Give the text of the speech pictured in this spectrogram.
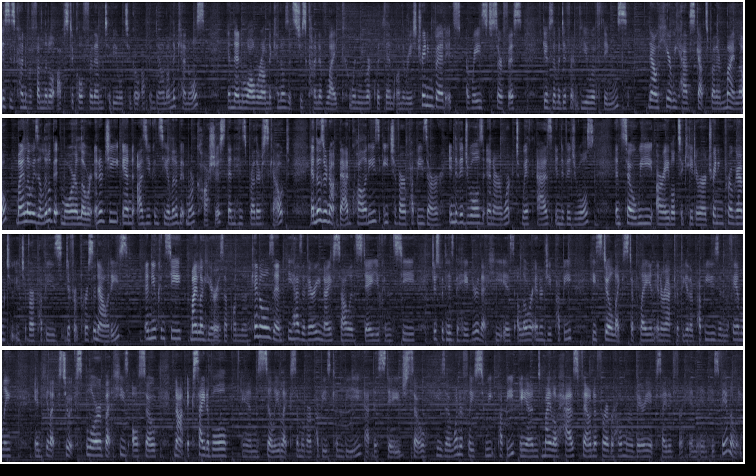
this is kind of a fun little obstacle for them to be able to go up and down on the kennels. And then while we're on the kennels, it's just kind of like when we work with them on the raised training bed, it's a raised surface, gives them a different view of things. Now here we have Scout's brother Milo. Milo is a little bit more lower energy and as you can see a little bit more cautious than his brother Scout. And those are not bad qualities. Each of our puppies are individuals and are worked with as individuals. And so we are able to cater our training program to each of our puppies' different personalities. And you can see Milo here is up on the kennels and he has a very nice solid stay. You can see just with his behavior that he is a lower energy puppy. He still likes to play and interact with the other puppies in the family and he likes to explore, but he's also not excitable and silly like some of our puppies can be at this stage. So he's a wonderfully sweet puppy, and Milo has found a forever home. We're very excited for him and his family.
